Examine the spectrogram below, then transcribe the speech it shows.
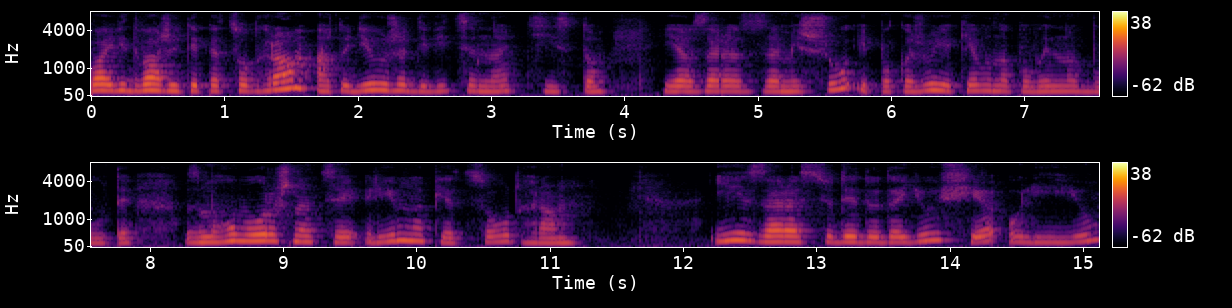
Відважуйте 500 грам, а тоді вже дивіться на тісто. Я зараз замішу і покажу, яке воно повинно бути. З мого борошна це рівно 500 грам. І зараз сюди додаю ще олію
